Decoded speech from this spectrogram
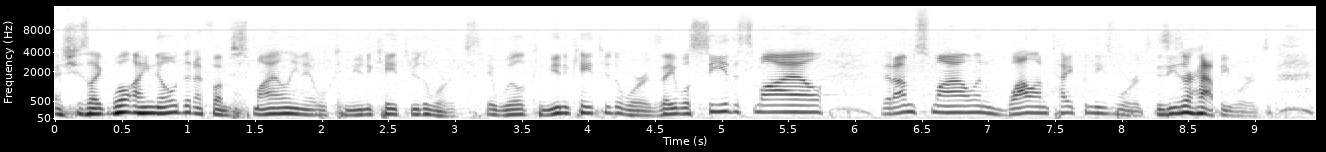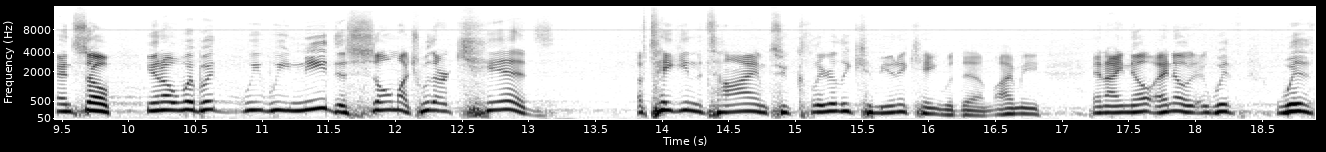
And she's like, well, I know that if I'm smiling, it will communicate through the words. It will communicate through the words. They will see the smile that I'm smiling while I'm typing these words because these are happy words. And so, you know, but we, we need this so much with our kids of taking the time to clearly communicate with them. I mean, and I know, I know with, with,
